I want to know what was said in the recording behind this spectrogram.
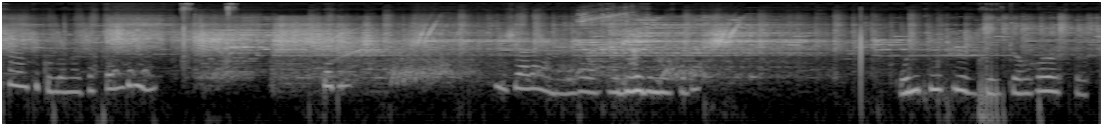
Zaman ki kullanacak ben biliyorum. Dedim. Bir şey aramadı arkadaşlar gördüğünüz gibi. 12 yüklüyoruz biz arkadaşlar.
